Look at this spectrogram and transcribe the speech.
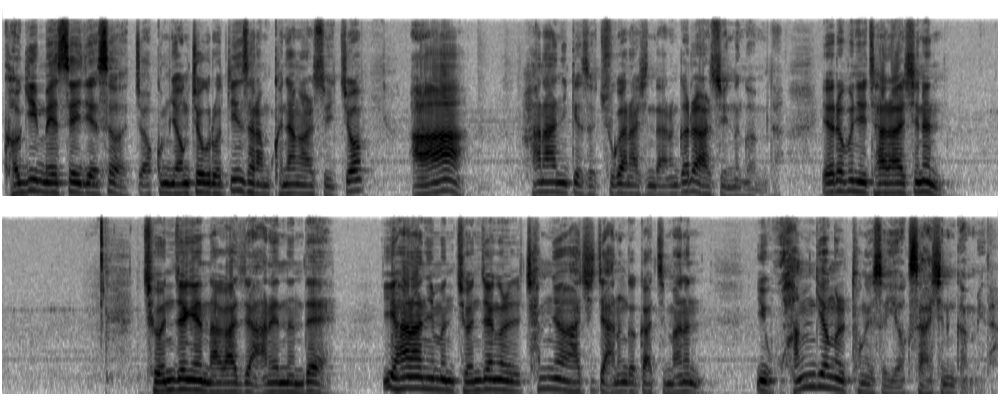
거기 메시지에서 조금 영적으로 뛴 사람 그냥 알 수 있죠. 아, 하나님께서 주관하신다는 것을 알 수 있는 겁니다. 여러분이 잘 아시는 전쟁에 나가지 않았는데 이 하나님은 전쟁을 참여하시지 않은 것 같지만은 이 환경을 통해서 역사하시는 겁니다.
